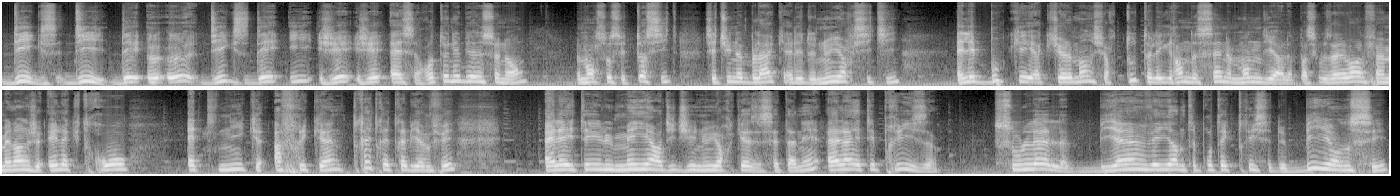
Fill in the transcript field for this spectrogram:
Diggs, D, D-E-E, Diggs, D-I-G-G-S. Retenez bien ce nom. Le morceau, c'est Tossit. C'est une black, elle est de New York City. Elle est bookée actuellement sur toutes les grandes scènes mondiales. Parce que vous allez voir, elle fait un mélange électro, ethnique, africain, très très très bien fait. Elle a été élue meilleure DJ new-yorkaise cette année. Elle a été prise sous l'aile bienveillante et protectrice de Beyoncé,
